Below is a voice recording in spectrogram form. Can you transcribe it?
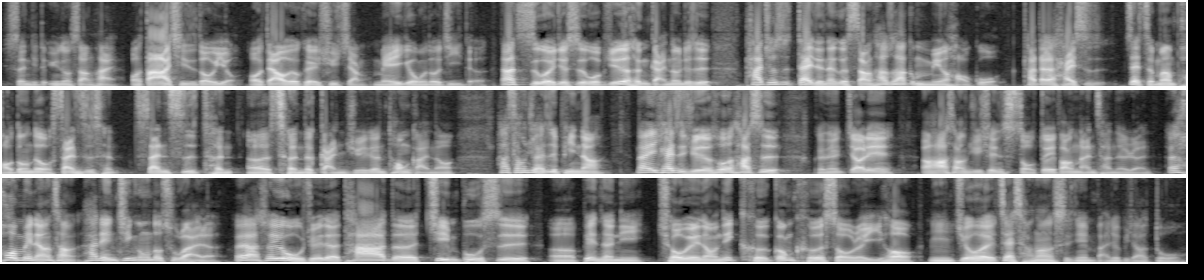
身体的运动伤害哦，大家其实都有哦，等下我都可以去讲，每一个我都记得。那紫伟就是我觉得很感动，就是他就是带着那个伤，他说他根本没有好过，他大概还是在怎么样跑动都有三四层、三四层呃层的感觉跟痛感哦，他上去还是拼啊。那一开始觉得说他是可能教练让他上去先守对方难缠的人，哎，后面两场他连进攻都出来了，对啊，所以我觉得他的进步是呃变成你球员哦，你可。攻可守了以后，你就会在场上的时间本来就比较多。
